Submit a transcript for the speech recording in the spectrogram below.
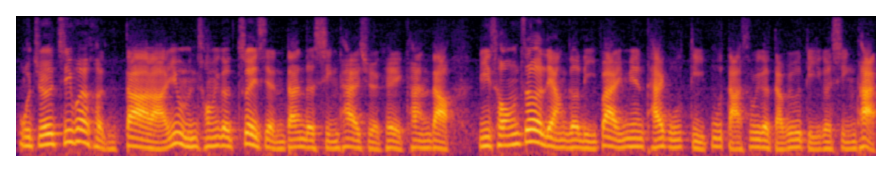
我觉得机会很大啦，因为我们从一个最简单的形态学可以看到。你从这两个礼拜里面，台股底部打出一个 W 底一个形态，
